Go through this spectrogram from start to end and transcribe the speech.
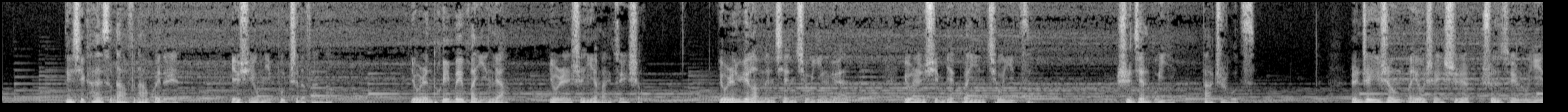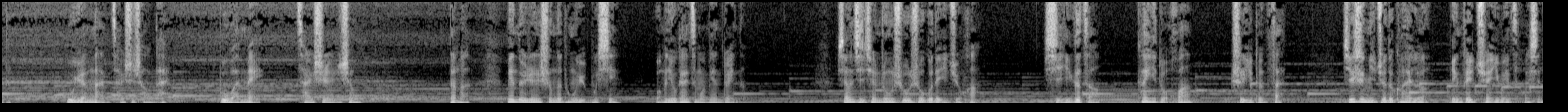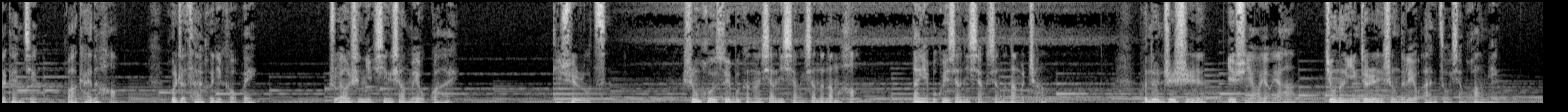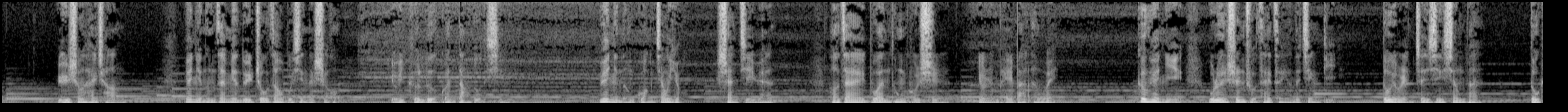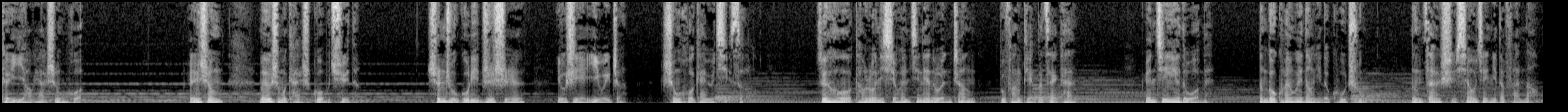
那些看似大富大贵的人，也许有你不知的烦恼。有人推杯换银两，有人深夜买醉手，有人月老门前求姻缘，有人寻遍观音求一字。世间不易，大致如此。人这一生没有谁是顺遂如意的，不圆满才是常态，不完美才是人生。那么，面对人生的痛与不幸，我们又该怎么面对呢？想起钱钟书说过的一句话：“洗一个澡，看一朵花，吃一顿饭。即使你觉得快乐，并非全因为澡洗得干净，花开得好，或者菜合你口味。”主要是你心上没有挂碍。的确如此，生活虽不可能像你想象的那么好，但也不会像你想象的那么差。困顿之时，也许咬咬牙，就能迎着人生的柳暗走向花明。余生还长，愿你能在面对周遭不幸的时候，有一颗乐观大度的心。愿你能广交友，善结缘，好在不安痛苦时，有人陪伴安慰。更愿你无论身处在怎样的境地，都有人真心相伴，都可以咬牙生活。人生没有什么坎是过不去的，身处谷底之时，有时也意味着生活该有起色了。最后，倘若你喜欢今天的文章，不妨点个再看。愿今夜的我们，能够宽慰到你的苦楚，能暂时消解你的烦恼。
